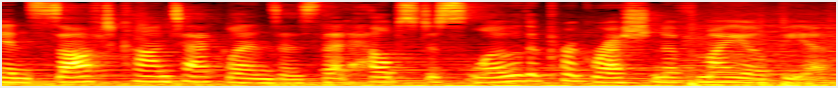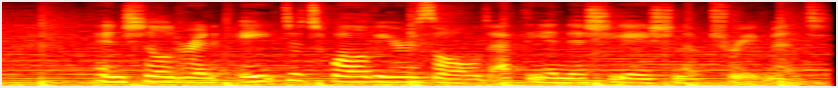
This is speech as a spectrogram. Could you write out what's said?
in soft contact lenses that helps to slow the progression of myopia in children 8 to 12 years old at the initiation of treatment.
